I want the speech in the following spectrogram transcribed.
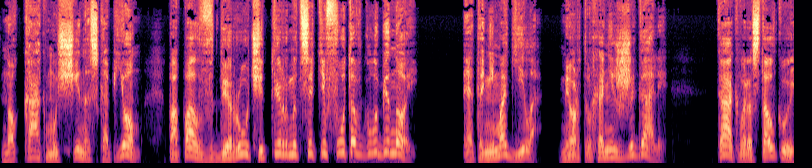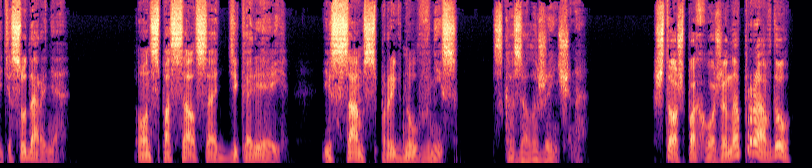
Но как мужчина с копьем попал в дыру 14 футов глубиной? Это не могила, мертвых они сжигали. Как вы растолкуете, сударыня? Он спасался от дикарей и сам спрыгнул вниз, — сказала женщина. Что ж, похоже на правду,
